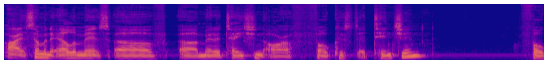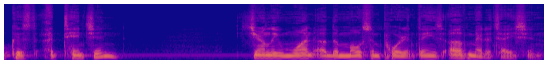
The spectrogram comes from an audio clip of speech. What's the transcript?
All right, some of the elements of uh, meditation are focused attention. Focused attention is generally one of the most important things of meditation.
